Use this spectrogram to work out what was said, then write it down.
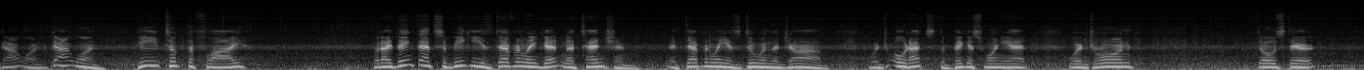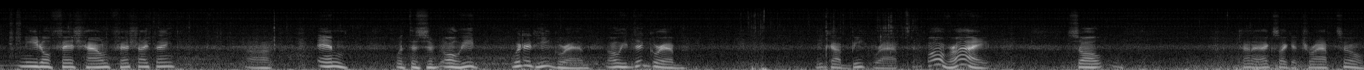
Got one. Got one. He took the fly. But I think that Sabiki is definitely getting attention. It definitely is doing the job. We're, oh, that's the biggest one yet. We're drawing those there needlefish, houndfish, I think, uh, in with this. oh, he, where did he grab? Oh, he did grab, he got beak wrapped. All right. So, kind of acts like a trap too.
